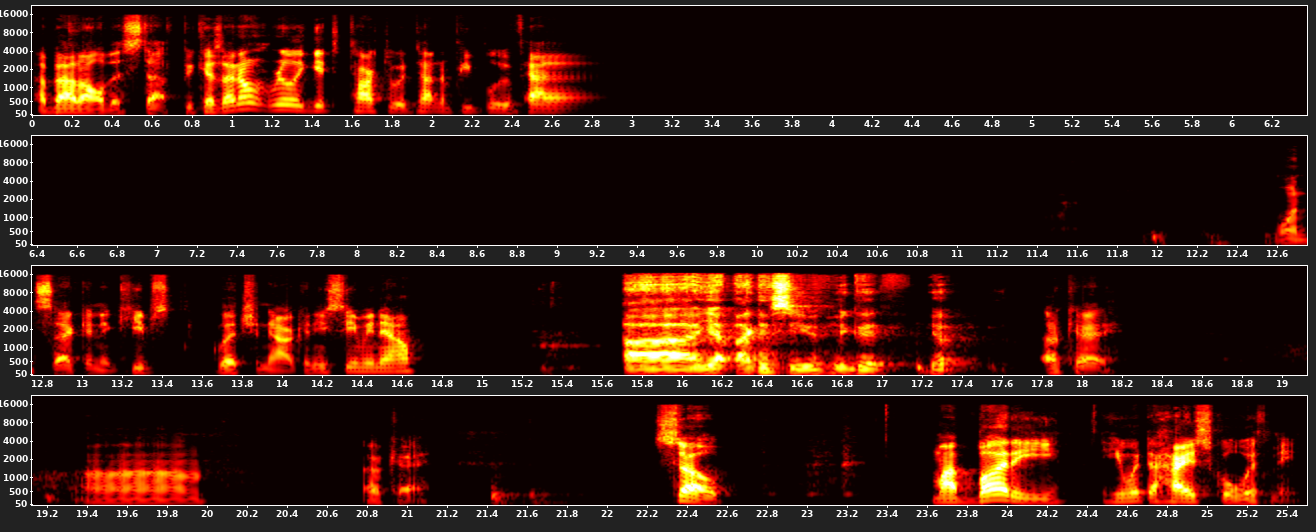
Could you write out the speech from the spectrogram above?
about all this stuff because I don't really get to talk to a ton of people who've had one second. It keeps glitching out. Can you see me now? Uh yep, I can see you. You're good. Yep. Okay. Um okay. So my buddy, he went to high school with me.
